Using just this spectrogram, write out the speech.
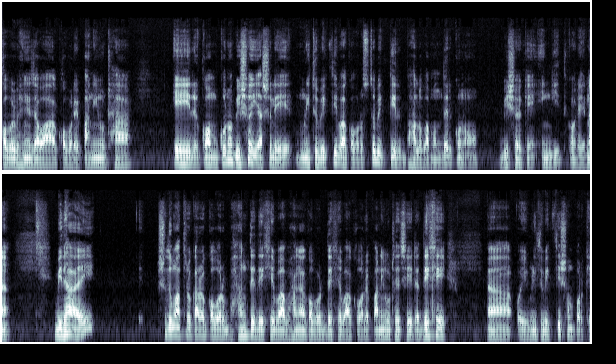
কবর ভেঙে যাওয়া, কবরে পানি ওঠা এরকম কোনো বিষয় আসলে মৃত ব্যক্তি বা কবরস্থ ব্যক্তির ভালো বা মন্দের কোনো বিষয়কে ইঙ্গিত করে না। বিধায়, শুধুমাত্র কারও কবর ভাঙতে দেখে বা ভাঙা কবর দেখে বা কবরে পানি উঠেছে এটা দেখে ওই মৃত ব্যক্তি সম্পর্কে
